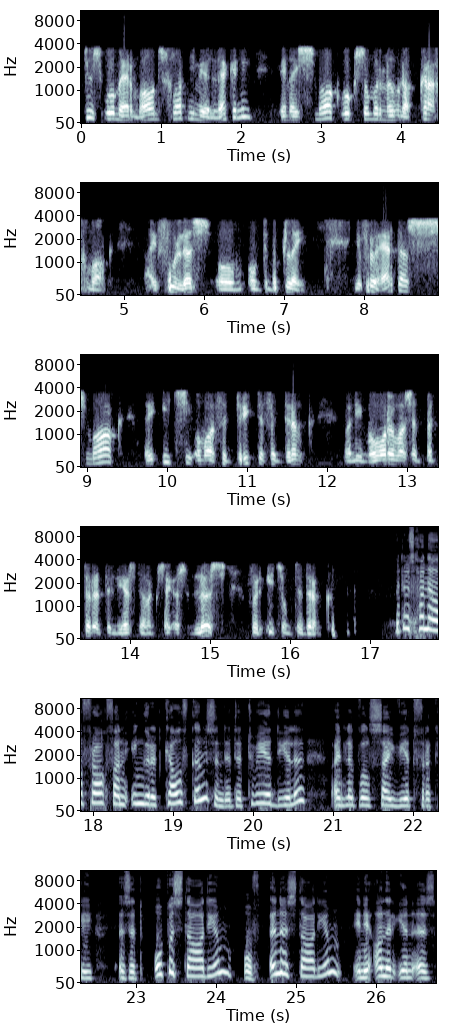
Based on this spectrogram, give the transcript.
Toes oom Hermans glad nie meer lekker nie en hy smaak ook sommer nou na krag maak. Hy voel lus om om te beklei. Juffrou Herta smaak 'n ietsie om haar verdriet te verdrink want die môre was 'n bittere teleurstelling. Sy is lus vir iets om te drink. Dit ons gaan nou 'n vraag van Ingrid Kelfkins en dit het twee dele. Eintlik wil sy weet Frikkie, is dit op 'n stadium of in 'n stadium en die ander een is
